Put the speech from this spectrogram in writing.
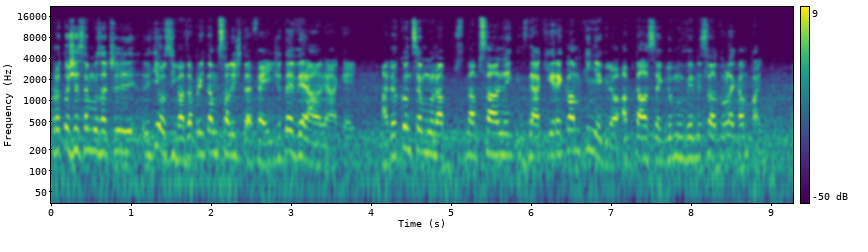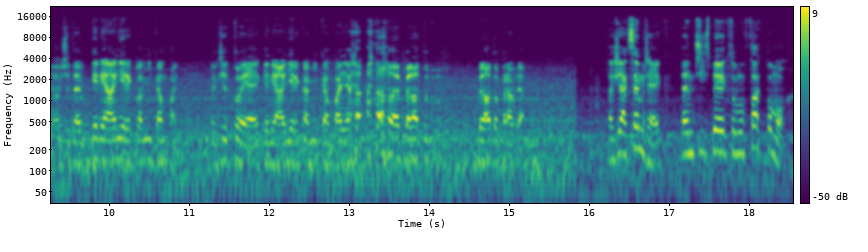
protože se mu začali lidi ozývat, za tam psali, že to je fake, že to je virál nějaký. A dokonce mu napsal něk, z nějaký reklamky někdo a ptal se, kdo mu vymyslel tuhle kampaň. Jo, že to je geniální reklamní kampaň. Takže to je geniální reklamní kampaň, ale byla to, byla to pravda. Takže jak jsem řekl, ten příspěvek tomu fakt pomohl.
